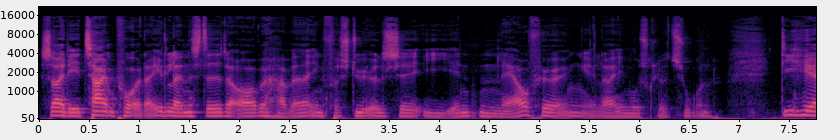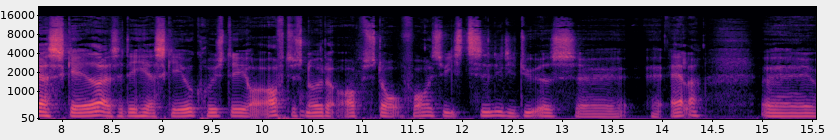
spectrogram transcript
så er det et tegn på, at der et eller andet sted deroppe har været en forstyrrelse i enten nerveføringen eller i muskulaturen. De her skader, altså det her skæve kryds, det er oftest noget, der opstår forholdsvis tidligt i dyrets øh, øh, alder, øh,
